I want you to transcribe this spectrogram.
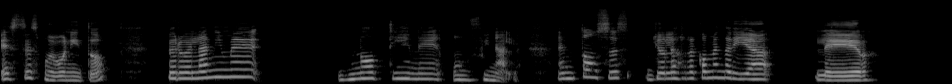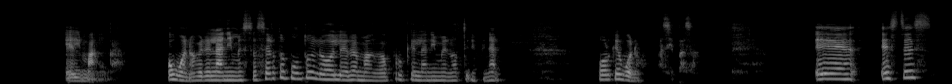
este es muy bonito, pero el anime no tiene un final. Entonces yo les recomendaría leer el manga. O bueno, ver el anime hasta cierto punto y luego leer el manga porque el anime no tiene final. Porque bueno, así pasa. Eh, este es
